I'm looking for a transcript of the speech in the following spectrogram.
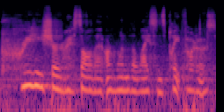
pretty sure I saw that on one of the license plate photos.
